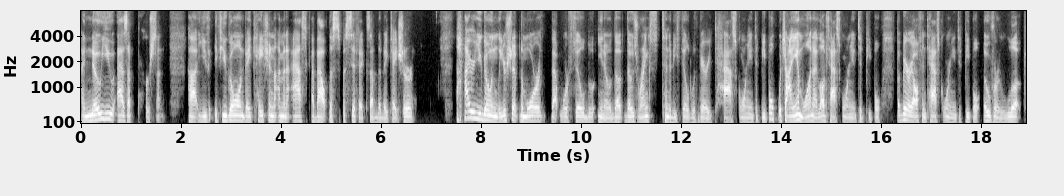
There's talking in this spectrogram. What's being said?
I know you as a person. Uh, you, if you go on vacation, I'm going to ask about the specifics of the vacation. Sure the higher you go in leadership, the more that we're filled, you know, the, those ranks tend to be filled with very task oriented people, which I am one. I love task oriented people, but very often task oriented people overlook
